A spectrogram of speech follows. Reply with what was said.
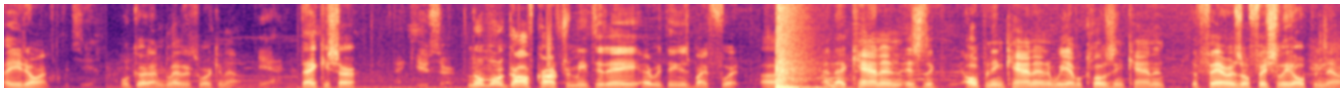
Hi, Bobby. How you doing? Good to see you. Well, good. I'm glad it's working out. Yeah. Thank you, sir. Thank you, sir. No more golf cart for me today. Everything is by foot. Uh, and that cannon is the opening cannon, and we have a closing cannon. The fair is officially open now.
